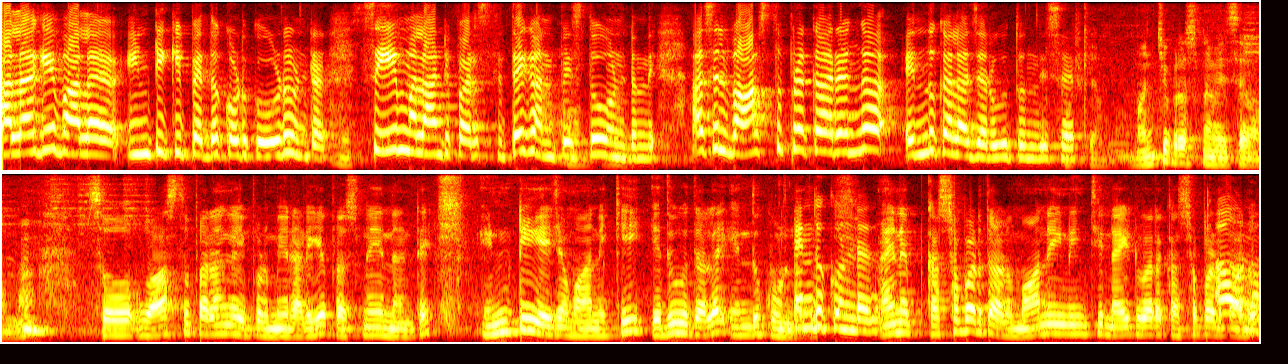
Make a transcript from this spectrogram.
అలాగే వాళ్ళ ఇంటికి పెద్ద కొడుకు కూడా ఉంటాడు. సేమ్ అలాంటి పరిస్థితే కనిపిస్తూ ఉంటుంది. అసలు వాస్తు ప్రకారంగా ఎందుకు అలా జరుగుతుంది సార్. మంచి ప్రశ్న వేసావమ్మా. సో వాస్తు పరంగా ఇప్పుడు మీరు అడిగే ప్రశ్న ఏంటంటే ఇంటి యజమానికి ఎదుగుదల ఎందుకు ఉండదు? ఎందుకు ఉండదు ఆయన కష్టపడతాడు. మార్నింగ్ నుంచి నైట్ వరకు కష్టపడతాడు.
